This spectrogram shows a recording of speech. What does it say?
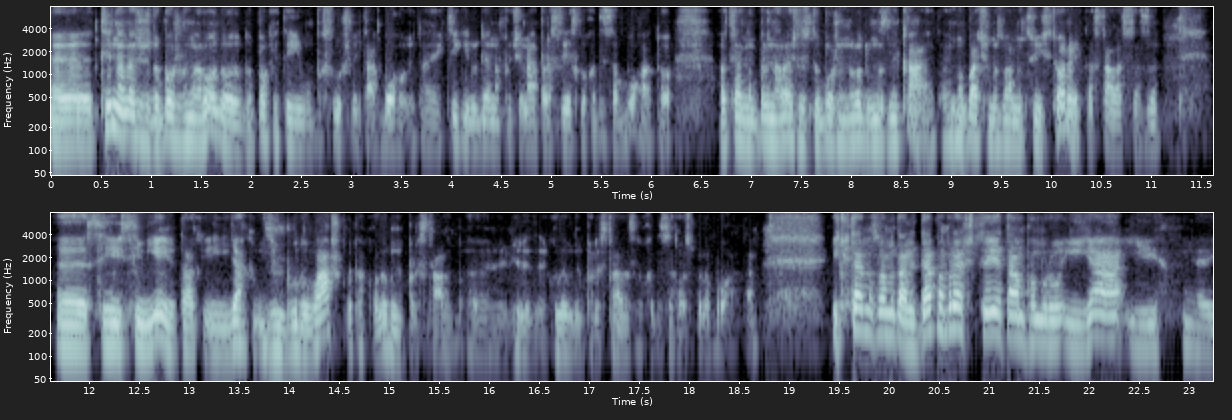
е, ти належиш до Божого народу, допоки ти йому послушний, так, Богові. Та як тільки людина починає перестає слухатися Бога, то оця приналежність до Божого народу не зникає. Та, і ми бачимо з вами цю історію, яка сталася з е, з цією сім'єю, так і як їм було важко, так коли вони перестали е, вірити, коли вони перестали слухатися Господа Бога. Так. І читаємо з вами далі. Де помреш ти, там помру і я, і е,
